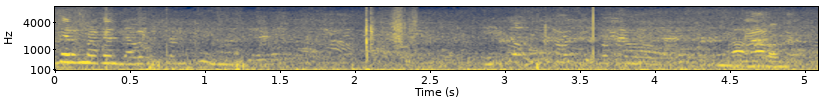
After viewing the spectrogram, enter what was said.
Mother, maganda. Wait lang. Dito. Dito.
